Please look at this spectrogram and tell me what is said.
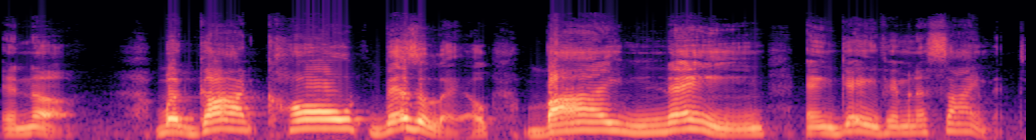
enough. But God called Bezalel by name and gave him an assignment.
